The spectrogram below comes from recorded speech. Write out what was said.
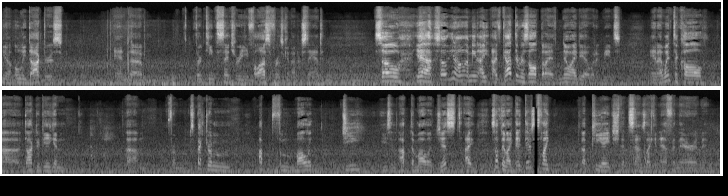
you know only doctors and um, 13th century philosophers can understand. So yeah, so you know, I mean, I I've got the result, but I have no idea what it means. And I went to call uh, Dr. Deegan um, from Spectrum Ophthalmology. He's an ophthalmologist. I something like that. There's like a PH that sounds like an F in there, and, and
